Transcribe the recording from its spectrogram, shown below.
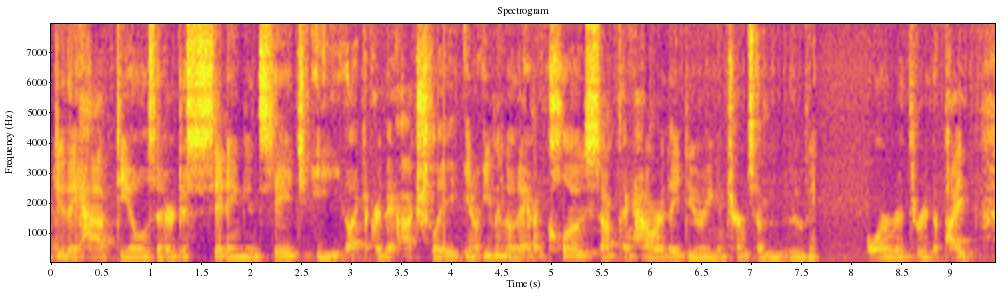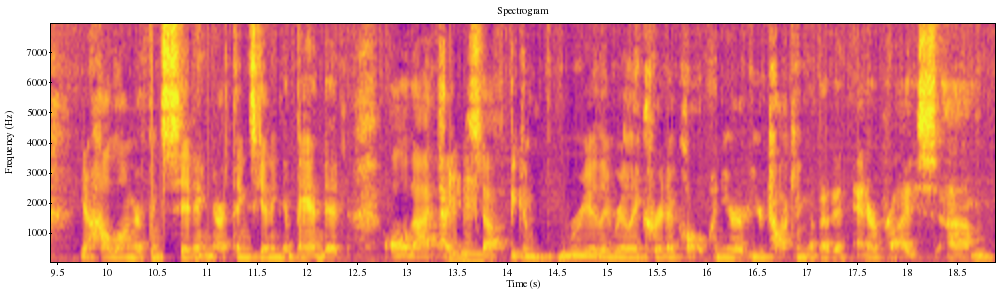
do they have deals that are just sitting in stage E? Like, are they actually, you know, even though they haven't closed something, how are they doing in terms of moving forward through the pipe? You know how long are things sitting? Are things getting abandoned? All that type mm-hmm. of stuff become really really critical when you're you're talking about an enterprise um,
